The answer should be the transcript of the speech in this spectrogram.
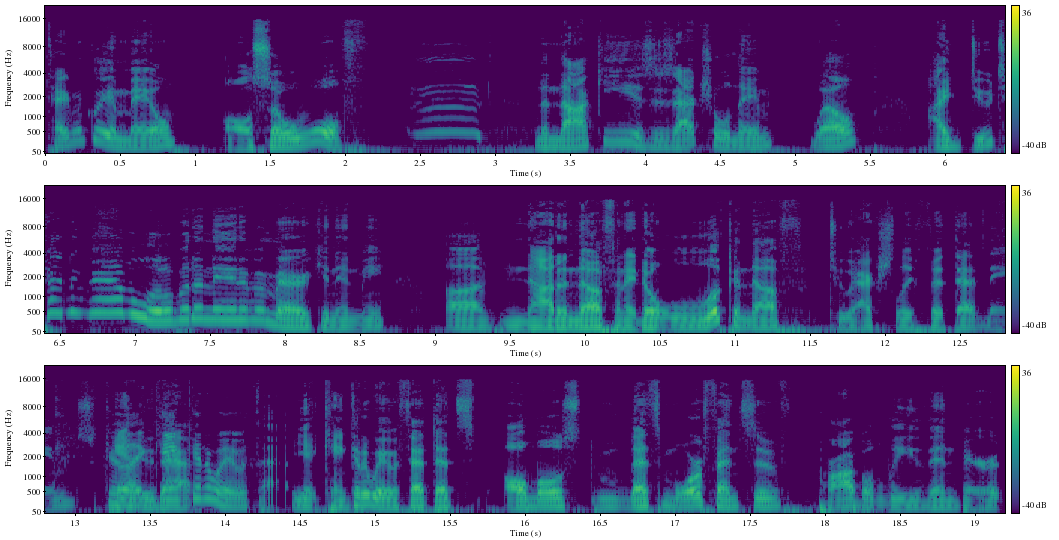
technically a male, also a wolf. Mm, Nanaki is his actual name. Well, I do technically have a little bit of Native American in me. Uh, not enough, and I don't look enough to actually fit that name. So can't like, do can't that. get away with that. Yeah, can't get away with that. That's almost that's more offensive probably than Barret.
